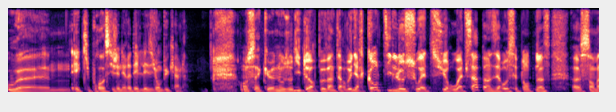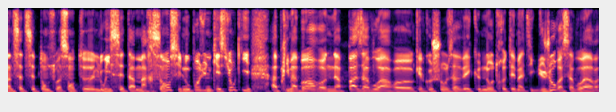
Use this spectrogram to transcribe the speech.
ou, euh, et qui pourra aussi générer des lésions buccales. On sait que nos auditeurs peuvent intervenir quand ils le souhaitent sur WhatsApp, hein, 079 euh, 127 70 60. Euh, Louis, c'est à Marsens. Il nous pose une question qui, à prime abord, euh, n'a pas à voir euh, quelque chose avec notre thématique du jour, à savoir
